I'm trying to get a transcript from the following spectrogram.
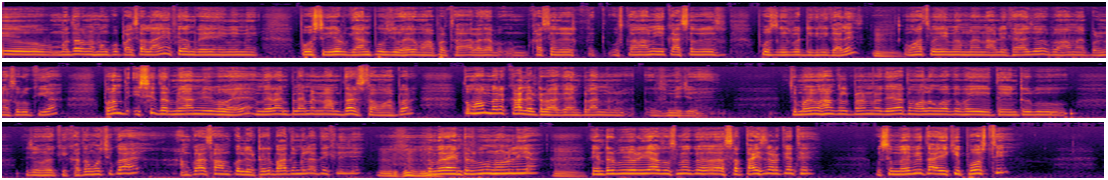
मदर हमको पैसा लाए फिर हम गए एम में पोस्ट ग्रेजुएट ज्ञानपुर जो है वहाँ पर था राजा काशन उसका नाम ही है काशन पोस्ट ग्रेजुएट डिग्री कॉलेज। वहाँ से में मैंने नाम लिखा है जो वहाँ मैं पढ़ना शुरू किया। परंतु इसी दरमियान में जो है मेरा एम्प्लॉयमेंट नाम दर्ज था वहाँ पर तो वहाँ मेरा का लेटर आ गया एम्प्लॉयमेंट उसमें जो है। जब मैं वहाँ एम्प्लॉयमेंट में गया तो मालूम हुआ कि भाई तो इंटरव्यू जो है कि ख़त्म हो चुका है। हम कहा साहब हमको लेटर बाद में मिला देख लीजिए। तो मेरा इंटरव्यू उन्होंने लिया। इंटरव्यू हम्म। लिया तो उसमें सत्ताईस लड़के थे। उसमें मैं भी था एक ही पोस्ट थी।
